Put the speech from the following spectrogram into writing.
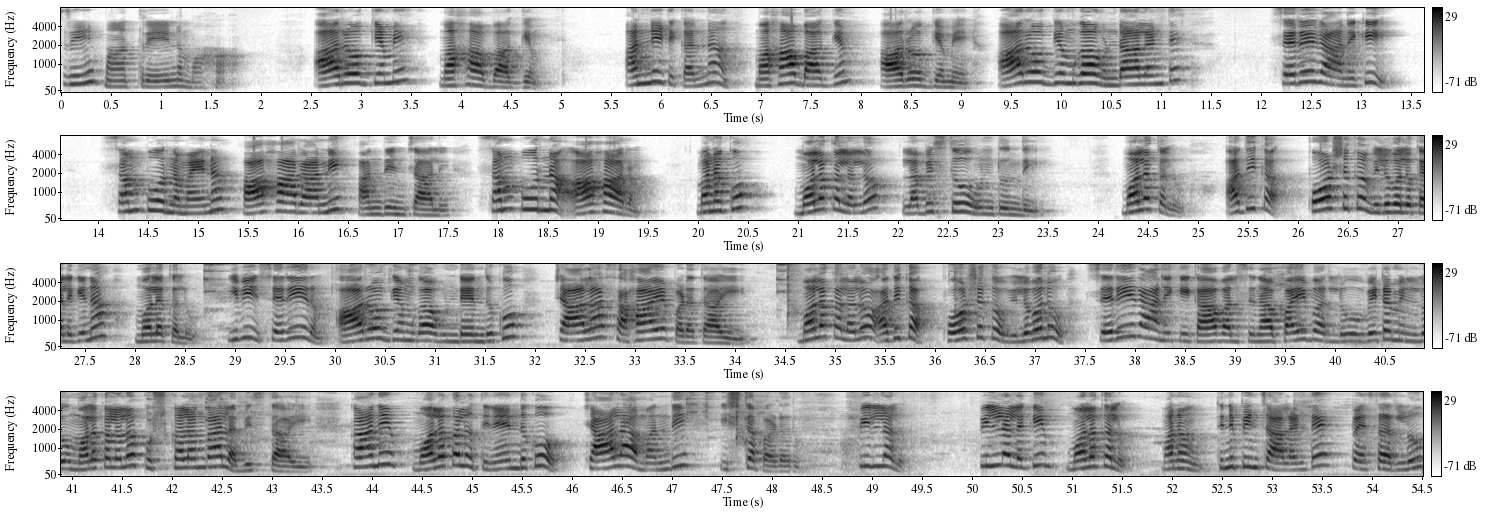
శ్రీ మాత్రే నమ. ఆరోగ్యమే మహాభాగ్యం. అన్నిటికన్నా మహాభాగ్యం ఆరోగ్యమే. ఆరోగ్యంగా ఉండాలంటే శరీరానికి సంపూర్ణమైన ఆహారాన్ని అందించాలి. సంపూర్ణ ఆహారం మనకు మొలకలలో లభిస్తూ ఉంటుంది. మొలకలు అధిక పోషక విలువలు కలిగిన మొలకలు. ఇవి శరీరం ఆరోగ్యంగా ఉండేందుకు చాలా సహాయపడతాయి. మొలకలలో అధిక పోషక విలువలు శరీరానికి కావలసిన ఫైబర్లు విటమిన్లు మొలకలలో పుష్కలంగా లభిస్తాయి. కానీ మొలకలు తినేందుకు చాలామంది ఇష్టపడరు. పిల్లలు పిల్లలకి మొలకలు మనం తినిపించాలంటే పెసర్లు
